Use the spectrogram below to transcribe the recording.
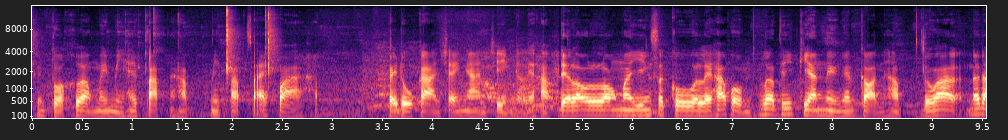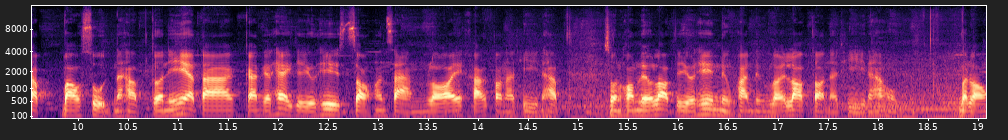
ซึ่งตัวเครื่องไม่มีให้ปรับนะครับ มีปรับซ้ายขวาครับ ไปดูการใช้งานจริงกันเลยครับ เดี๋ยวเราลองมายิงสกรูกันเลยครับผม เริ่มที่เกียร์หนึ่งกันก่อนนะครับ หรือว่าระดับเบาสุดนะครับ ตัวนี้อัตราการกระแทกจะอยู่ที่ 2,300 ครั้งต่อนาทีนะครับ ส่วนความเร็วรอบจะอยู่ที่ 1,100 รอบต่อนาทีนะครับผม มาลอง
